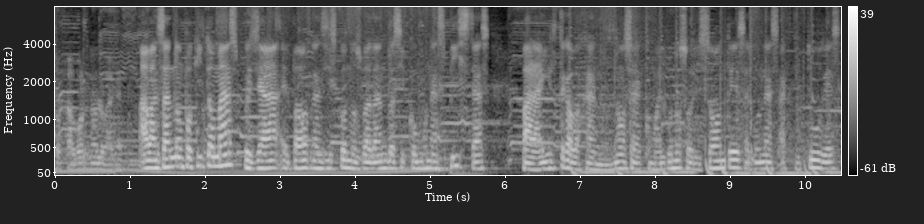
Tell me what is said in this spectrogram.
Por favor, no lo hagan. Avanzando un poquito más, pues ya el Papa Francisco nos va dando así como unas pistas para ir trabajando, ¿no? O sea, como algunos horizontes, algunas actitudes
